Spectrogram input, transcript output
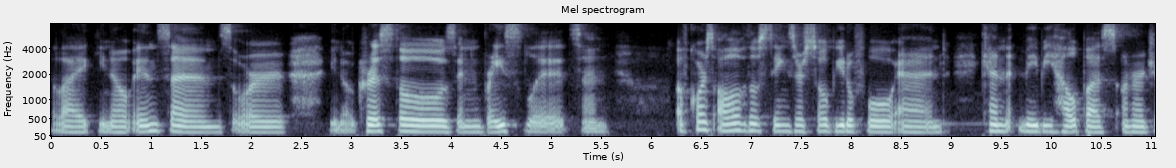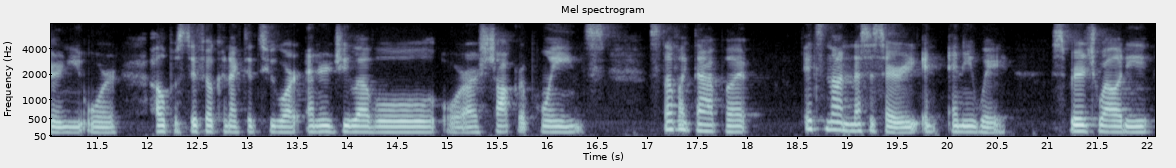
like, you know, incense or, you know, crystals and bracelets and of course, all of those things are so beautiful and can maybe help us on our journey or help us to feel connected to our energy level or our chakra points, stuff like that. But it's not necessary in any way. Spirituality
